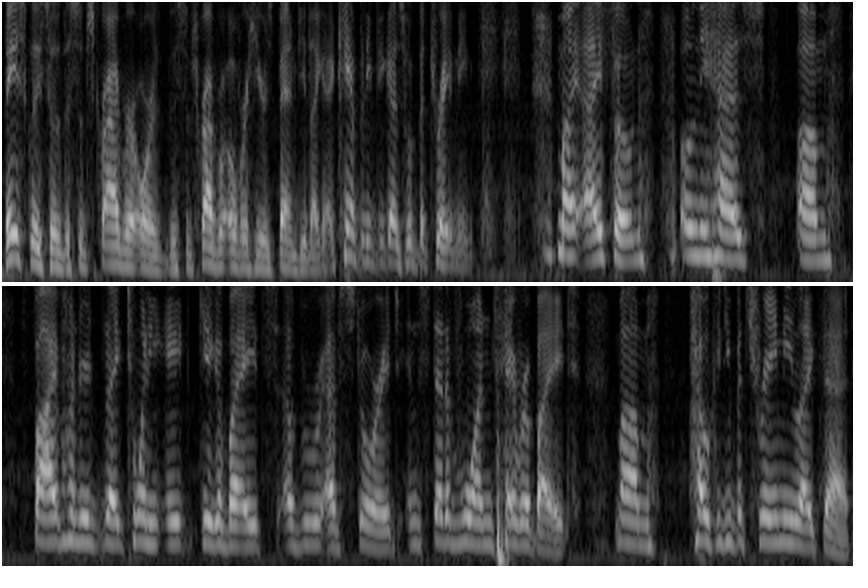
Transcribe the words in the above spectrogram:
Basically, so the subscriber or the subscriber overhears Ben be like, I can't believe you guys would betray me. My iPhone only has um 500 like 28 gigabytes of, of storage instead of one terabyte. Mom, how could you betray me like that?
